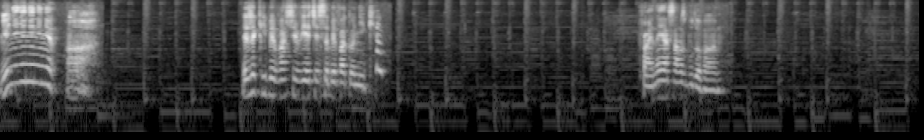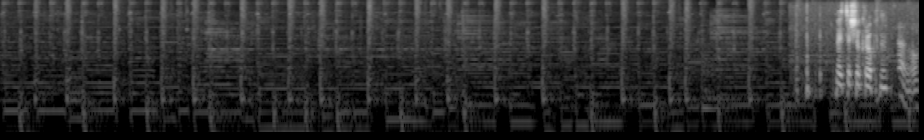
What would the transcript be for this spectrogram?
Nie, nie, nie, nie, nie, nie. Ach. Wiesz, że klipy właśnie wiecie sobie wagonikiem? Fajne, ja sam zbudowałem. Jesteś okropny. A no.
